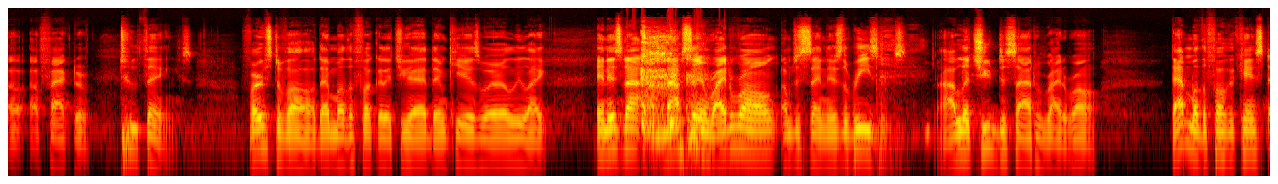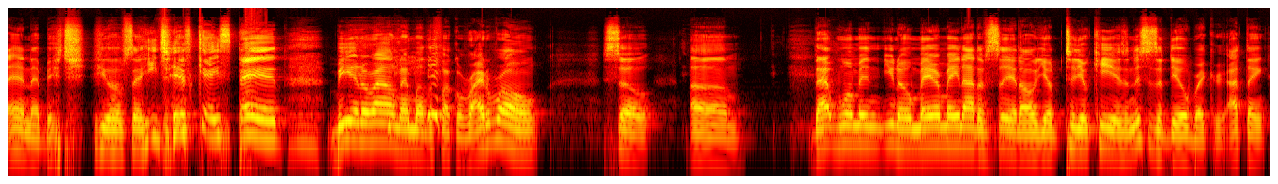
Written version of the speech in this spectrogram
a, a factor of two things. First of all, that motherfucker that you had them kids were early, like, and it's not. I'm not saying right or wrong. I'm just saying there's the reasons. I'll let you decide who right or wrong. That motherfucker can't stand that bitch. You know what I'm saying? He just can't stand being around that motherfucker, right or wrong. So, um, that woman, you know, may or may not have said, "Oh, your to your kids," and this is a deal breaker. I think,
